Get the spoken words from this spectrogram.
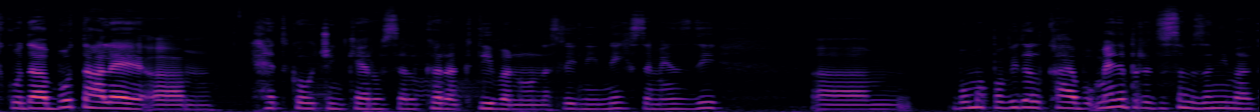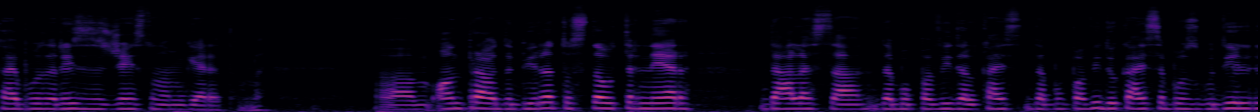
Tako da bo tale um, head coaching carousel kar aktiven v naslednjih dneh, se meni zdi. Um, bomo pa videli, kaj bo. Mene predvsem zanima, kaj bo res z Jasonom Geretom. Ne? Um, on pravi, da bi rad ostal trener Dallasa, da bo pa videl, kaj, da bo pa videl, kaj se bo zgodil.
